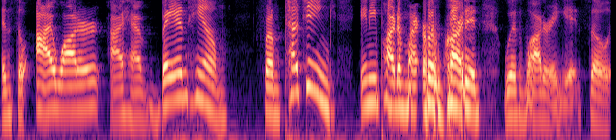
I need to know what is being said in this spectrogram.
And so I water. I have banned him from touching any part of my herb garden with watering it. So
